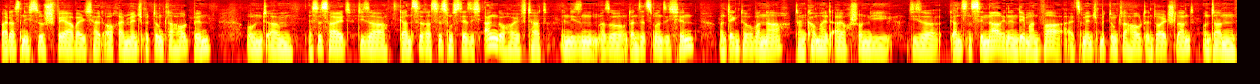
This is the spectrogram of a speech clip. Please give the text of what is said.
war das nicht so schwer, weil ich halt auch ein Mensch mit dunkler Haut bin Und ähm, es ist halt dieser ganze Rassismus, der sich angehäuft hat. In diesem, also dann setzt man sich hin und denkt darüber nach. Dann kommen halt auch schon die, diese ganzen Szenarien, in denen man war, als Mensch mit dunkler Haut in Deutschland. Und dann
